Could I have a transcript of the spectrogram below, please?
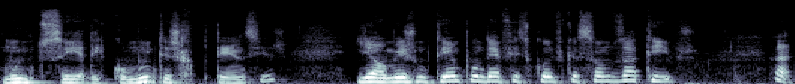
muito cedo e com muitas repetências, e ao mesmo tempo um déficit de qualificação dos ativos. Ah,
